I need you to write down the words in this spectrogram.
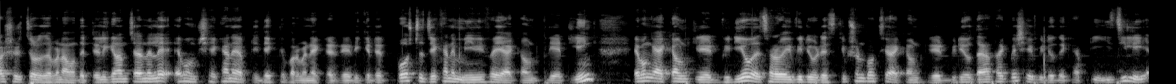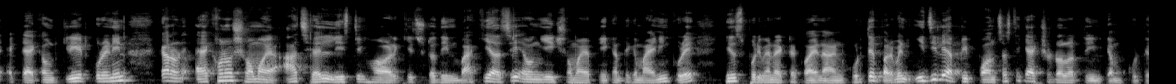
সরাসরি চলে যাবেন আমাদের টেলিগ্রাম চ্যানেলে এবং সেখানে আপনি দেখতে পারবেন একটা ডেডিকেটেড পোস্ট যেখানে মিমিফাই অ্যাকাউন্ট ক্রিয়েট লিঙ্ক এবং অ্যাকাউন্ট ক্রিয়েট ভিডিও এছাড়াও এই ভিডিও ডেসক্রিপশন বক্সে অ্যাকাউন্ট ক্রিয়েট ভিডিও দেওয়া থাকবে। সেই ভিডিও দেখে আপনি ইজিলি একটা অ্যাকাউন্ট ক্রিয়েট করে নিন। কারণ এখনও সময় আছে লিস্টিং হওয়ার কিছুটা দিন বাকি আছে এবং এই সময় আপনি এখান থেকে মাইনিং করে হিউজ পরিমাণে একটা কয়েন আর্ন করতে পারবেন। ইজিলি আপনি পঞ্চাশ থেকে একশো ডলার তো ইনকাম করতে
